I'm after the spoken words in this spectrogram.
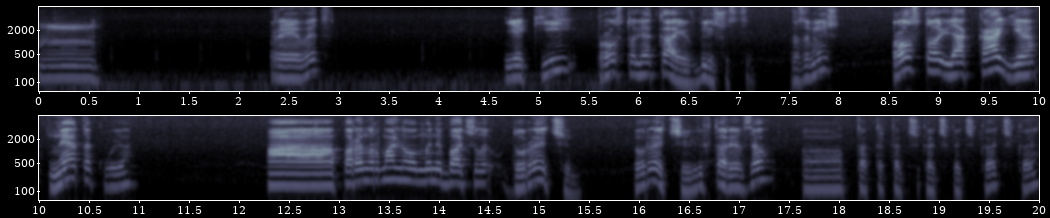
м, привид, який просто лякає в більшості. Розумієш? Просто лякає, не атакує. А паранормального ми не бачили. До речі, до речі, ліхтар я взяв. А, так, так, так, чекай, чекай, чекай, чекай.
